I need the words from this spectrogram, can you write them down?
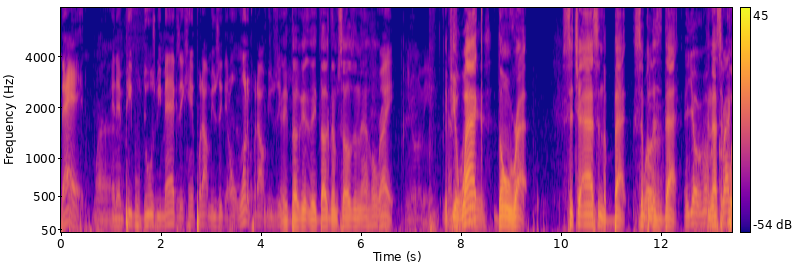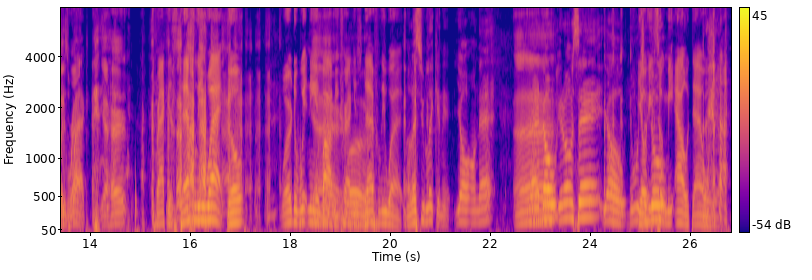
bad. Wow. And then people dudes be mad because they can't put out music. They don't want to put out music. They dug it. They dug themselves in that hole. Right. You know what I mean? If That's you're whack, don't rap. Sit your ass in the back. Simple Word. as that. And yo, remember, and that's a crack quick is rap. whack. You heard? Crack is definitely whack, yo. Word to Whitney and Bobby. Yeah, Crack is definitely whack. Unless you licking it. Yo, on that, Uh, that note, you know what I'm saying? Yo, do what Yo, you do. Yo, he took me out with that one. yo.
